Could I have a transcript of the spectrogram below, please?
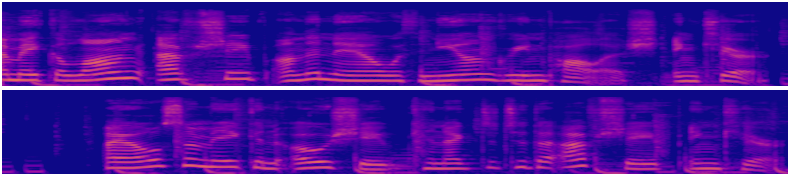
I make a long F shape on the nail with neon green polish and cure. I also make an O shape connected to the F shape and cure.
